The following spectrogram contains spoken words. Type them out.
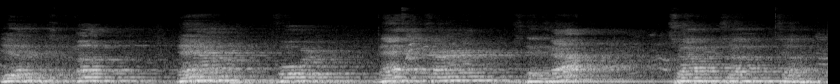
yeah. Up, down, forward, back, turn, step out, chop, chop, chop.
